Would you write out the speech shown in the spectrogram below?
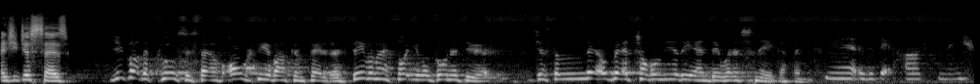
And she just says, You got the closest out of all three of our competitors. Dave and I thought you were going to do it. Just a little bit of trouble near the end there with a snake, I think. Yeah, it was a bit hard for me.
